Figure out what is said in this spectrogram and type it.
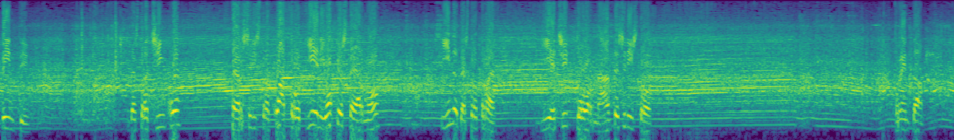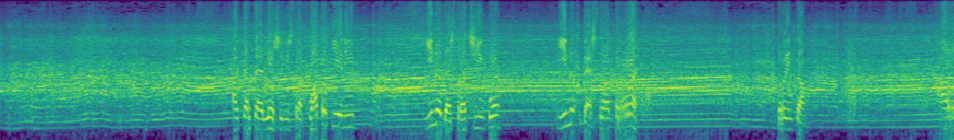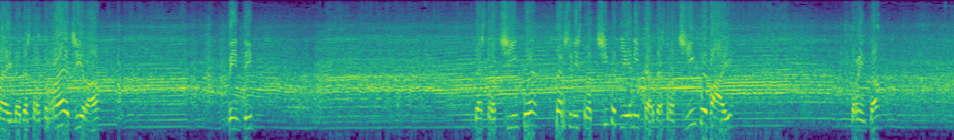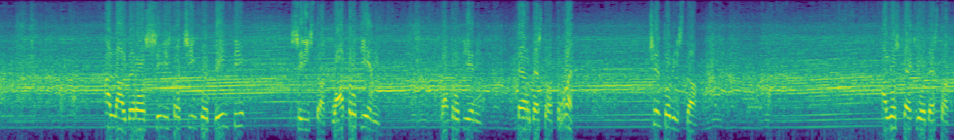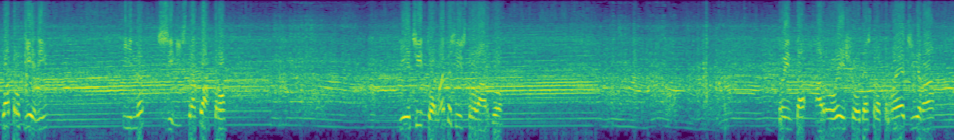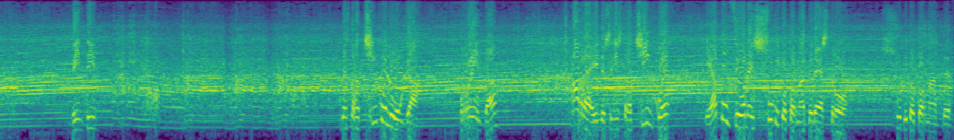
20, destra 5, per sinistra 4, tieni, occhio esterno, in destra 3, 10, tornante sinistro, 30, al cartello sinistra 4 tieni. In destra 5 in destra 3 30 al rail destra 3 gira. 20 destra 5 per sinistra 5 tieni. Per destra 5 vai. 30 all'albero sinistra 5 20 sinistra 4 tieni 4 tieni per destra 3 100 vista allo specchio destra 4 tieni in sinistra 4 10 tornante sinistro largo. 30 a rovescio destra 3 gira. 20 destra 5 lunga 30 a rail sinistra 5 e attenzione subito tornante destro subito tornante.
